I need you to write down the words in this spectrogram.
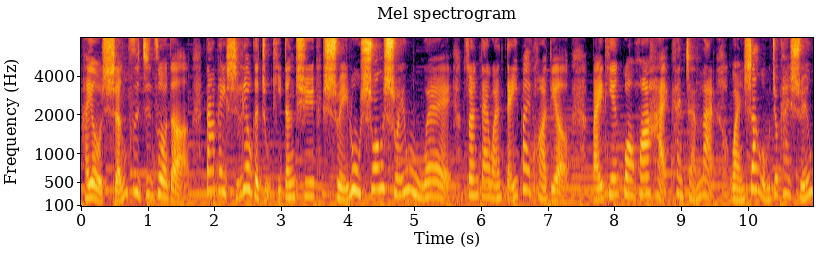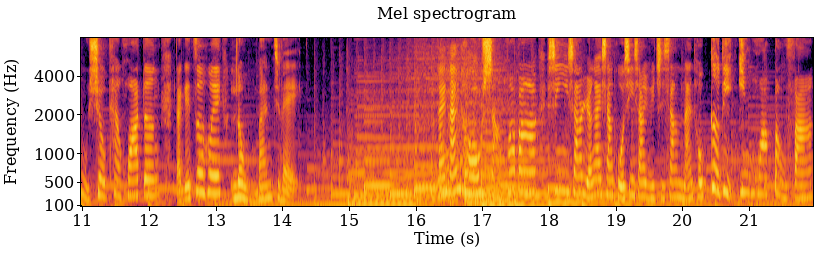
还有绳子制作的，搭配十六个主题灯区，水陆双水舞哎，专带完得拜垮掉。白天逛花海看展览，晚上我们就看水舞秀、看花灯，大家做会拢班之类。南投赏花吧！新义乡、仁爱乡、国姓乡、鱼池乡，南投各地樱花爆发。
